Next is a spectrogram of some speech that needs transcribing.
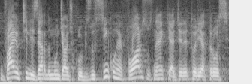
vai utilizar no Mundial de Clubes os cinco reforços, né? Que a diretoria trouxe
